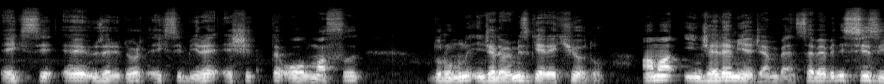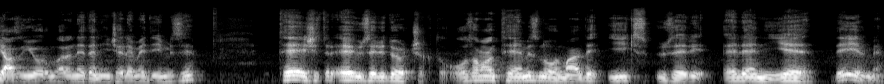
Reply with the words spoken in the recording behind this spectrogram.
eksi e üzeri 4 eksi 1'e eşit de olması durumunu incelememiz gerekiyordu. Ama incelemeyeceğim ben. Sebebini siz yazın yorumlara neden incelemediğimizi. t eşittir e üzeri 4 çıktı. O zaman t'miz normalde x üzeri ln y değil mi?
